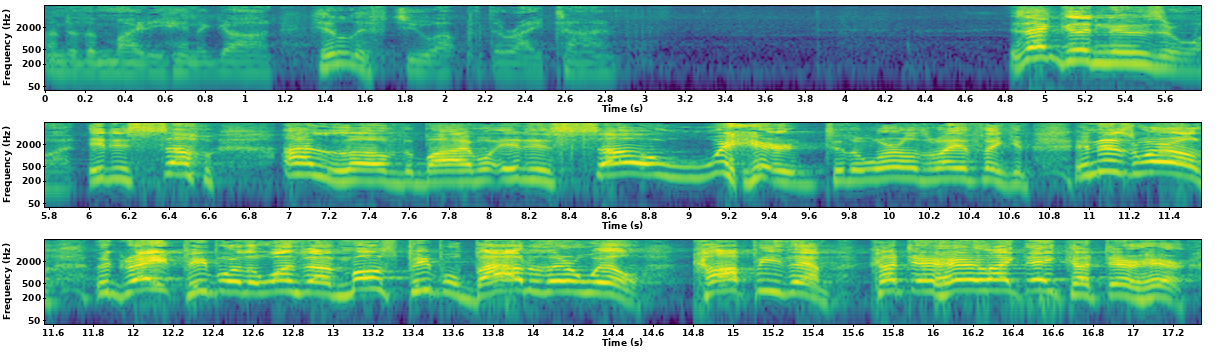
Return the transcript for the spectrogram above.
under the mighty hand of God. He'll lift you up at the right time. Is that good news or what? It is so, I love the Bible. It is so weird to the world's way of thinking. In this world, the great people are the ones that most people bow to their will, copy them, cut their hair like they cut their hair,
